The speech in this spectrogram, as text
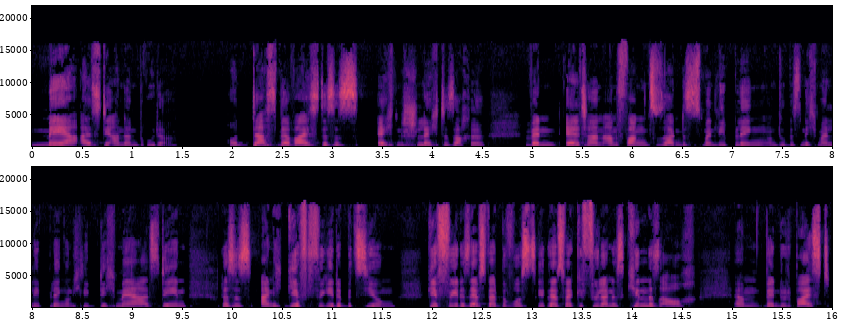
mehr als die anderen Brüder. Und das, wer weiß, das ist echt eine schlechte Sache. Wenn Eltern anfangen zu sagen, das ist mein Liebling und du bist nicht mein Liebling und ich liebe dich mehr als den, das ist eigentlich Gift für jede Beziehung. Gift für jedes Selbstwertgefühl eines Kindes auch. Ähm, wenn du weißt,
